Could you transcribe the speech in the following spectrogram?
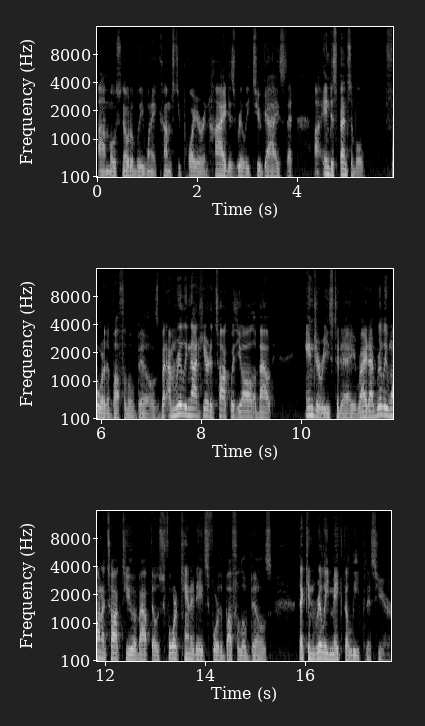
Uh, most notably, when it comes to Poyer and Hyde, is really two guys that uh, indispensable for the Buffalo Bills. But I'm really not here to talk with y'all about injuries today, right? I really want to talk to you about those four candidates for the Buffalo Bills that can really make the leap this year,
